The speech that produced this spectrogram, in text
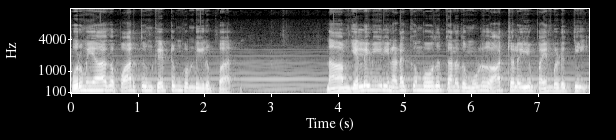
பொறுமையாக பார்த்தும் கேட்டும் கொண்டு இருப்பார். நாம் எல்லை மீறி நடக்கும்போது தனது முழு ஆற்றலையும் பயன்படுத்தி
